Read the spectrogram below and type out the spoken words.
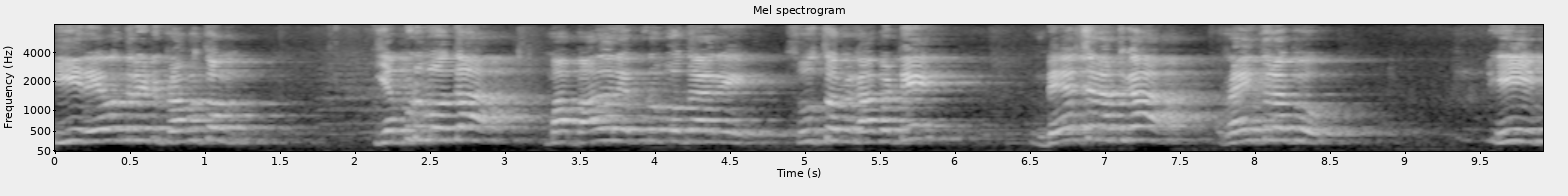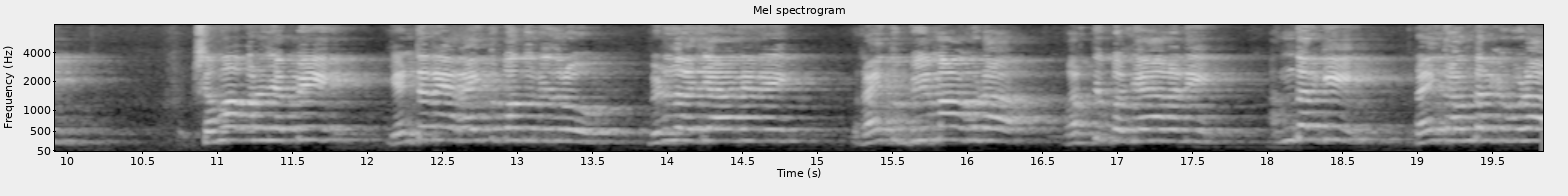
ఈ రేవంత్ రెడ్డి ప్రభుత్వం ఎప్పుడు పోతా మా బాధలు ఎప్పుడు పోతాయని చూస్తున్నారు కాబట్టి బేసరత్తుగా రైతులకు ఈ క్షమాపణ చెప్పి వెంటనే రైతు బంధు నిధులు విడుదల చేయాలని రైతు బీమా కూడా వర్తింపజేయాలని అందరికీ రైతులందరికీ కూడా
